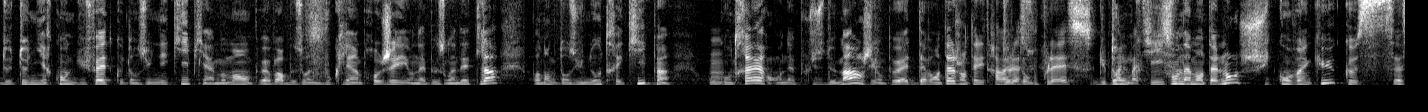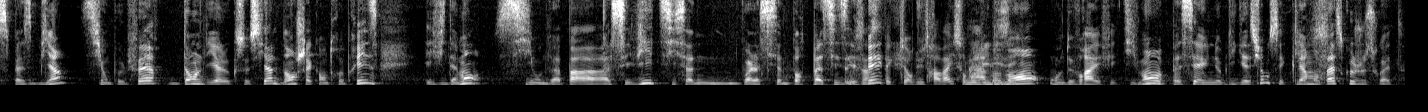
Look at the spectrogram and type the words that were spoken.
de tenir compte du fait que dans une équipe, il y a un moment, on peut avoir besoin de boucler un projet et on a besoin d'être là, pendant que dans une autre équipe, au hmm. contraire, on a plus de marge et on peut être davantage en télétravail. De la souplesse, du pragmatisme. fondamentalement, je suis convaincu que ça se passe bien si on peut le faire dans le dialogue social, dans chaque entreprise. Évidemment, si on ne va pas assez vite, si ça ne, voilà, si ça ne porte pas ses effets... Les inspecteurs du travail sont mobilisés. À un moment, on devra effectivement passer à une obligation. C'est clairement pas ce que je souhaite.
